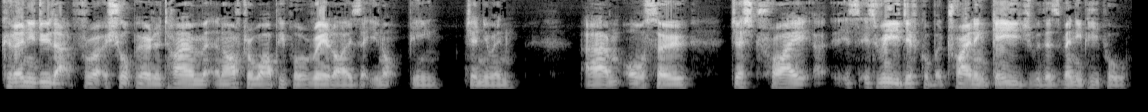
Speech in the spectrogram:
could only do that for a short period of time, and after a while, people realize that you're not being genuine. Um, also, just try. It's it's really difficult, but try and engage with as many people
